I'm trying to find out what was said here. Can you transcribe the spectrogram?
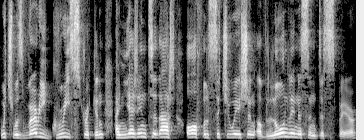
which was very grief stricken, and yet into that awful situation of loneliness and despair,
